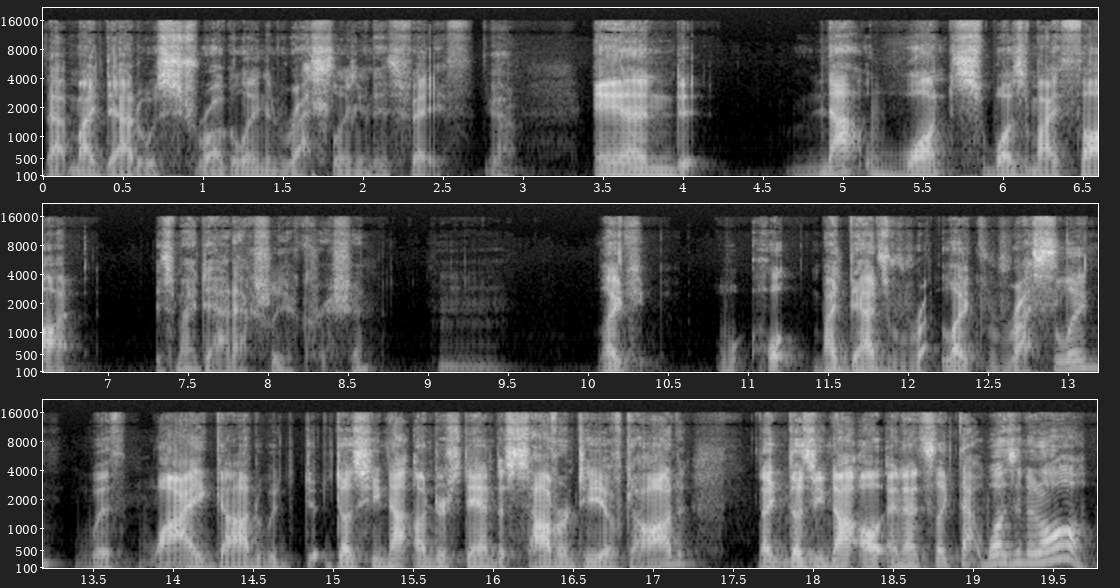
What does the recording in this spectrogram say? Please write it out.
that my dad was struggling and wrestling in his faith. Yeah. And not once was my thought, is my dad actually a Christian? Hmm. Like, wh- whole- my dad's re- like wrestling with hmm. why God would. Do, does he not understand the sovereignty of God? Like, does he hmm. not all? And it's like that wasn't at all.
